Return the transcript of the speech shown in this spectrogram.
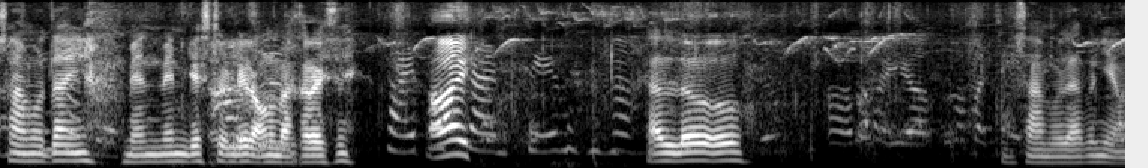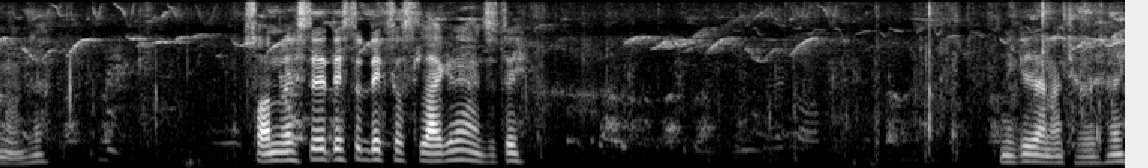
सो हाम्रो दाइ यहाँ मेन मेन गेस्टहरू लिएर आउनु भएको रहेछ हेलो साम्रो दा पनि आउनुहुन्छ सनराइज चाहिँ त्यस्तो देख्छ जस्तो लागेन आज चाहिँ। निकैजना थियो रहेछ है।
